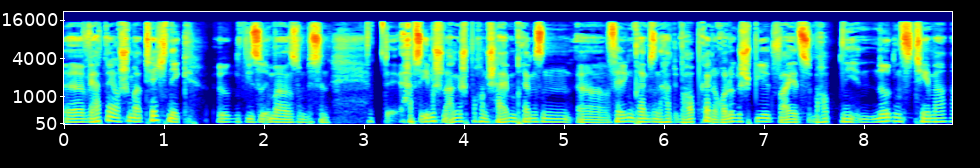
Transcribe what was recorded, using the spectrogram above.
äh, wir hatten ja auch schon mal Technik irgendwie so immer so ein bisschen, hab's eben schon angesprochen, Scheibenbremsen, äh, Felgenbremsen hat überhaupt keine Rolle gespielt, war jetzt überhaupt nie, nirgends Thema.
